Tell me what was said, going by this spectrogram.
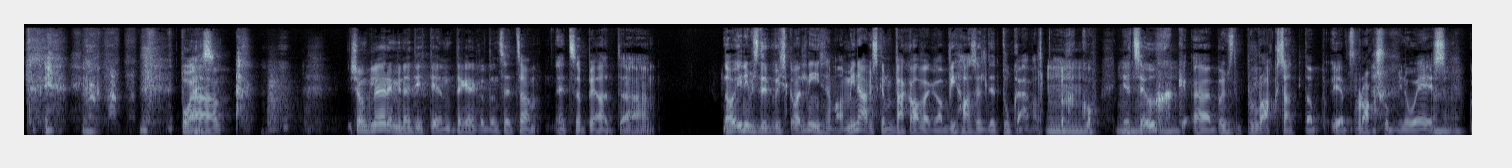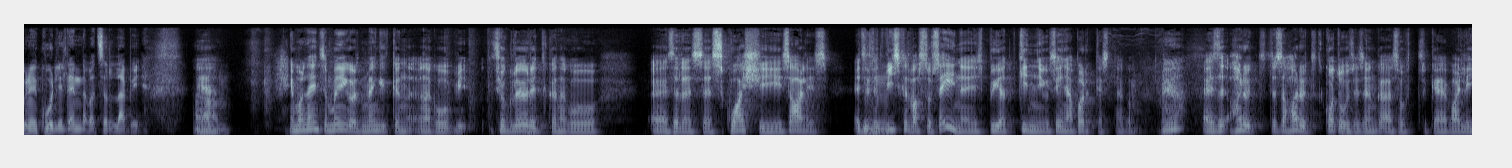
poes. äh,. žonglöörimine tihti on tegelikult on see, et sa, et sa pead äh, no inimesed viskavad niisama, mina viskan väga-väga vihaselt ja tugevalt mm, Mm, õhku, nii et see õhk äh, põhimõtteliselt plaksatab ja praksub minu ees, kui need kuulid lendavad seal läbi um,. ja ma olen näinud, sa mõnikord mängid ka nagu, žonglöörid ka nagu äh, selles äh, squash'i saalis. et sa lihtsalt Mhm. viskad vastu seina ja siis püüad kinni seinapõrkest nagu. harjutad, sa harjutad kodus ja see on ka suht sihuke vali,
